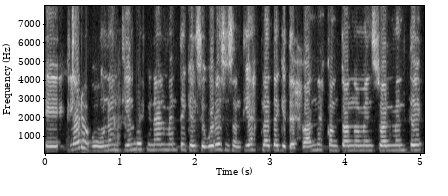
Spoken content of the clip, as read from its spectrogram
eh, claro, pues uno entiende finalmente que el seguro de cesantía es plata que te van descontando mensualmente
